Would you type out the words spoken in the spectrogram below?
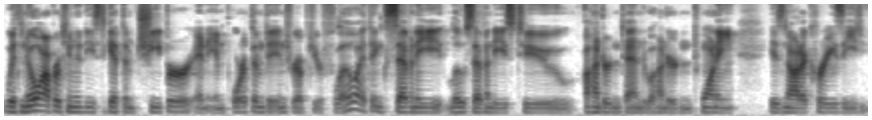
with no opportunities to get them cheaper and import them to interrupt your flow, I think 70 low 70s to 110 to 120 is not a crazy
